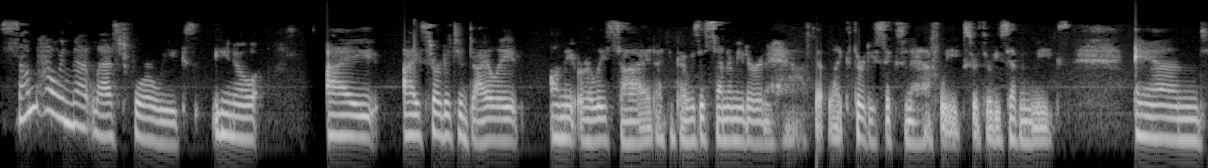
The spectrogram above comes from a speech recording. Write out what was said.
somehow in that last 4 weeks, you know, I I started to dilate on the early side. I think I was a centimeter and a half at like 36 and a half weeks or 37 weeks. And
